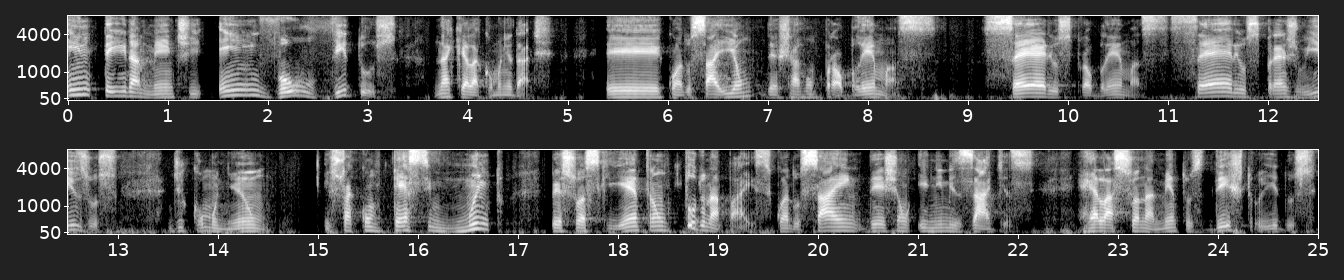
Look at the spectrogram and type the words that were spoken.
inteiramente envolvidos naquela comunidade. E quando saíam, deixavam problemas, sérios problemas, sérios prejuízos de comunhão. Isso acontece muito. Pessoas que entram tudo na paz, quando saem, deixam inimizades, relacionamentos destruídos.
